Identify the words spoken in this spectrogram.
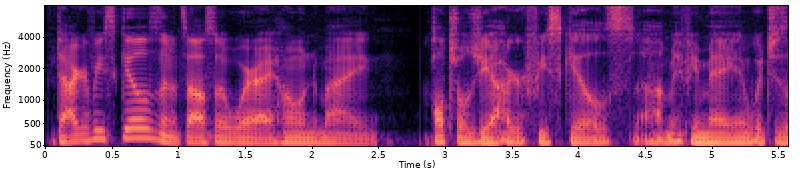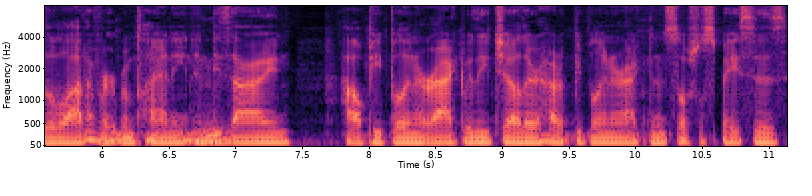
photography skills. And it's also where I honed my cultural geography skills, um, if you may, which is a lot of urban planning and design, how people interact with each other, how do people interact in social spaces,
